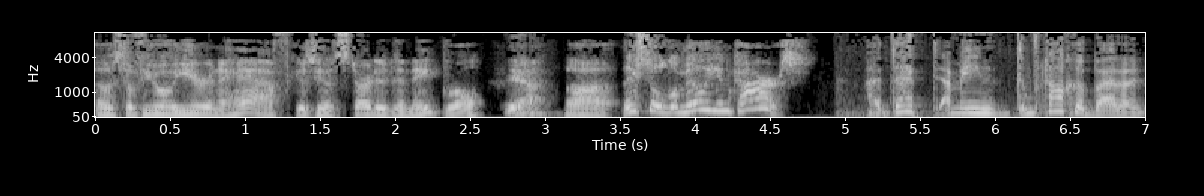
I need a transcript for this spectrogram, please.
uh, so if you go a year and a half, because you know it started in April, Yeah. uh, they sold a million cars. Uh, that, I mean, talk about an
